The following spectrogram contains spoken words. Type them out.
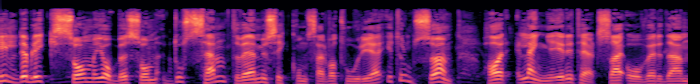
Hilde Blix, som jobber som dosent ved Musikkonservatoriet i Tromsø, har lenge irritert seg over den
